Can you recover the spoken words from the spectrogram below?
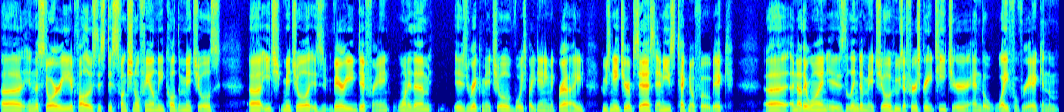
Uh, in the story, it follows this dysfunctional family called the Mitchells. Uh, each Mitchell is very different. One of them is Rick Mitchell, voiced by Danny McBride who's nature obsessed and he's technophobic. Uh, another one is Linda Mitchell, who's a first grade teacher and the wife of Rick and the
